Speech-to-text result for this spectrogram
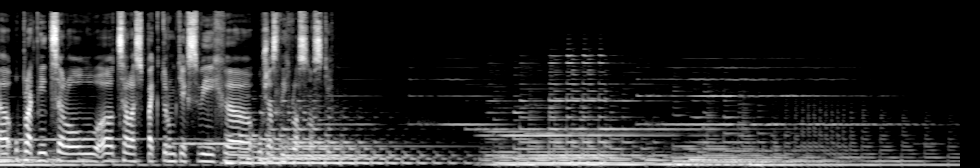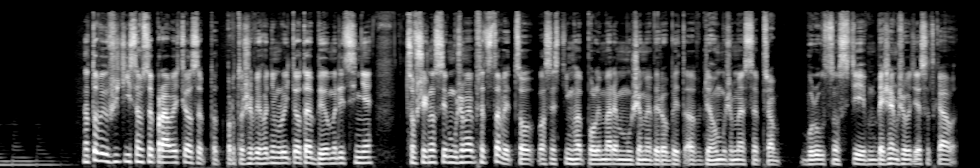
eh, uplatnit celou, eh, celé spektrum těch svých eh, úžasných vlastností. Na to využití jsem se právě chtěl zeptat, protože vy hodně mluvíte o té biomedicíně. Co všechno si můžeme představit? Co vlastně s tímhle polymerem můžeme vyrobit a kde ho můžeme se třeba v budoucnosti v běžném životě setkávat?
